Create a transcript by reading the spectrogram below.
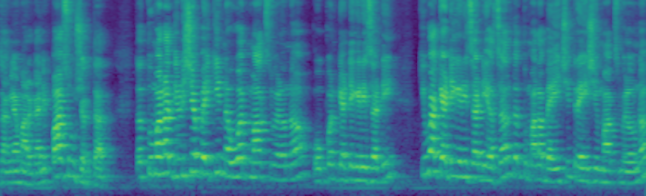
चांगल्या मार्गाने पास होऊ शकतात. तर तुम्हाला दीडशेपैकी नव्वद मार्क्स मिळवणं ओपन कॅटेगरीसाठी किंवा कॅटेगरीसाठी असेल तर तुम्हाला ब्याऐंशी त्र्याऐंशी मार्क्स मिळवणं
